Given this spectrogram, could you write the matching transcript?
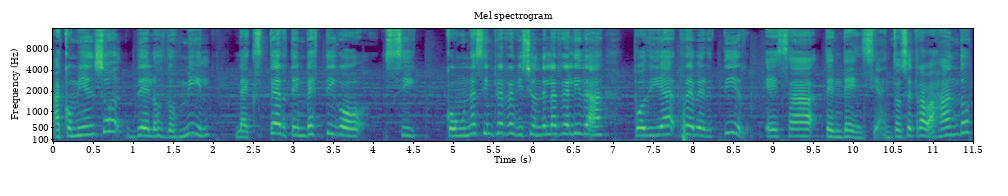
A comienzos de los 2000, la experta investigó si con una simple revisión de la realidad podía revertir esa tendencia. Entonces, trabajando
